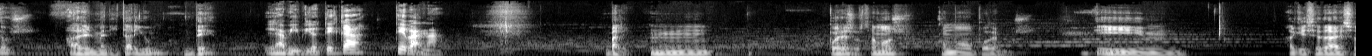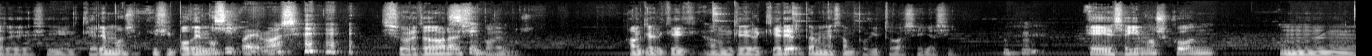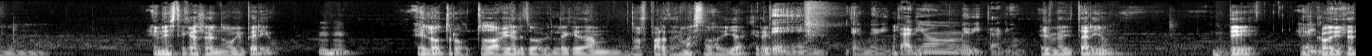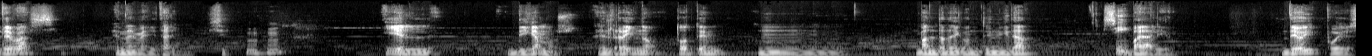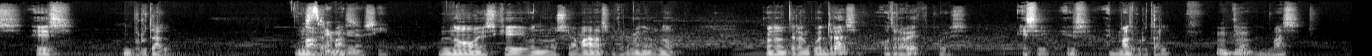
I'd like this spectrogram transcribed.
Bienvenidos al Meditarium de... La biblioteca tebana. Vale. mm, pues eso, estamos como podemos. Y mm, aquí se da eso de si queremos y si Y podemos. si podemos. Sobre todo ahora de si podemos. Aunque el, que, aunque el querer también está un poquito así y así. Eh, seguimos con... mm, en este caso el Nuevo Imperio. El otro todavía le, quedan dos partes más todavía, creo. De- del Meditarium, Meditarium. El Meditarium de el, Códice Tebas en el Meditarium, sí. Y el, digamos, el reino, tótem, mm, banda de continuidad, Sí. vaya lío. De hoy, pues, es brutal. Una es vez tremendo, más. sí. No es que uno lo sea más, otro menos, no. Cuando te lo encuentras otra vez, pues ese es el más brutal, o sea, Ujú. el más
